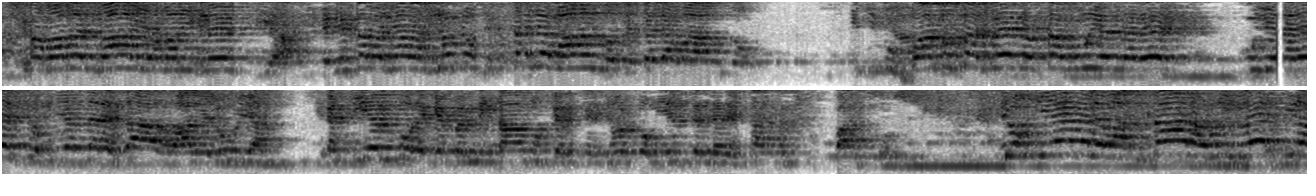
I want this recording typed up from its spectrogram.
Aleluya. Amada hermana y amada iglesia, en esta mañana Dios nos está llamando, te está llamando. Y si tus pasos tal vez no están muy en derecho, muy derechos, muy enderezados, aleluya. Es tiempo de que permitamos que el Señor comience a enderezar nuestros pasos. Dios quiere levantar a una iglesia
